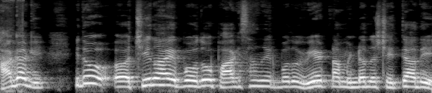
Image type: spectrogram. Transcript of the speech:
ಹಾಗಾಗಿ ಇದು ಚೀನಾ ಇರ್ಬೋದು, ಪಾಕಿಸ್ತಾನ ಇರ್ಬೋದು, ವಿಯೆಟ್ನಾಂ, ಇಂಡೋನೇಷ್ಯಾ ಇತ್ಯಾದಿ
